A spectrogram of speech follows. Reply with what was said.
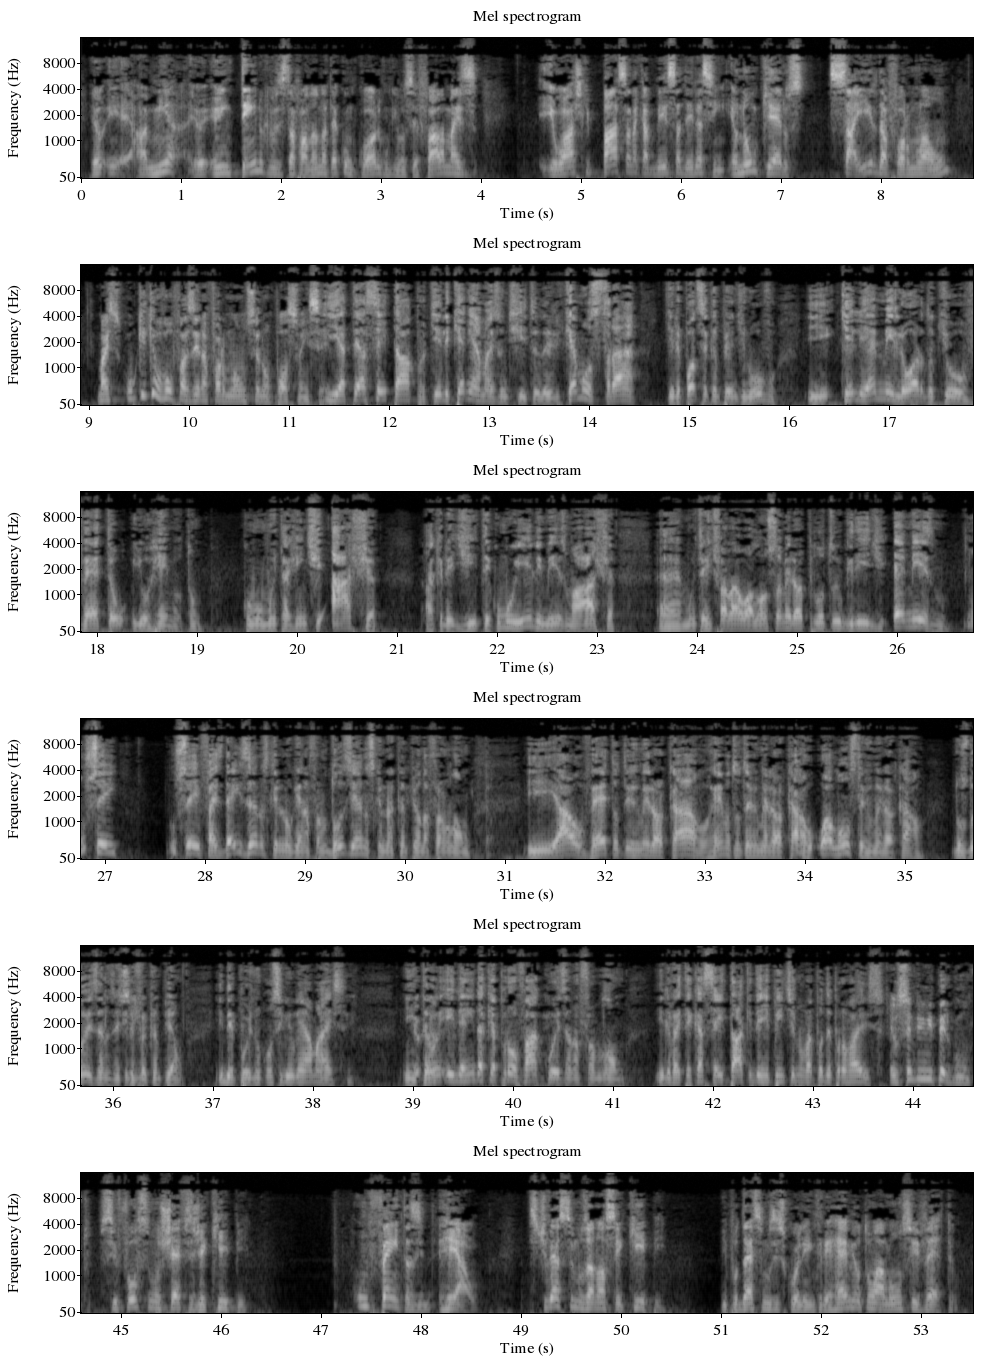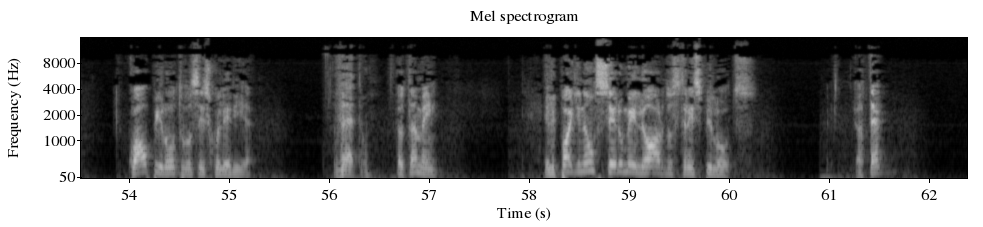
eu, a minha, eu, eu entendo o que você está falando, até concordo com o que você fala, mas eu acho que passa na cabeça dele assim: eu não quero sair da Fórmula 1, mas o que, que eu vou fazer na Fórmula 1 se eu não posso vencer? E até aceitar, porque ele quer ganhar mais um título, ele quer mostrar que ele pode ser campeão de novo e que ele é melhor do que o Vettel e o Hamilton, como muita gente acha, acredita e como ele mesmo acha. É, muita gente fala, ah, o Alonso é o melhor piloto do grid. É mesmo? Não sei. Não sei. Faz 10 anos que ele não ganha na Fórmula 12 anos que ele não é campeão da Fórmula 1. Então. E ah, o Vettel teve o melhor carro, o Hamilton teve o melhor carro, o Alonso teve o melhor carro. Nos dois anos em que Sim. ele foi campeão. E depois não conseguiu ganhar mais. Então eu, eu... ele ainda quer provar coisa na Fórmula 1. E ele vai ter que aceitar que de repente não vai poder provar isso. Eu sempre me pergunto, se fôssemos chefes de equipe, um fantasy real, se tivéssemos a nossa equipe e pudéssemos escolher entre Hamilton, Alonso e Vettel, qual piloto você escolheria? Vettel. Eu também. Ele pode não ser o melhor dos três pilotos. Eu até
